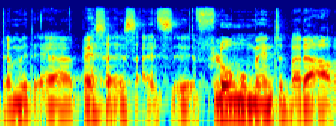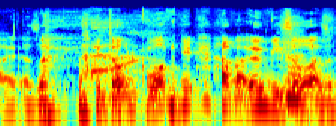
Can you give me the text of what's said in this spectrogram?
damit er besser ist als äh, Flow-Momente bei der Arbeit. Also don't quote me, aber irgendwie so. Also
